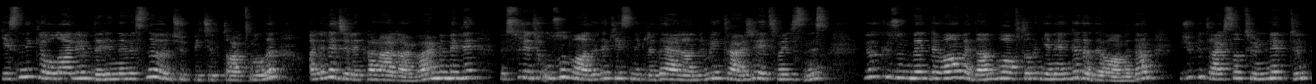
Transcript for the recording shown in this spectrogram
kesinlikle olayları derinlemesine ölçüp biçip tartmalı, alelacele kararlar vermemeli ve süreci uzun vadede kesinlikle değerlendirmeyi tercih etmelisiniz. Gökyüzünde devam eden, bu haftanın genelinde de devam eden Jüpiter, Satürn, Neptün,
